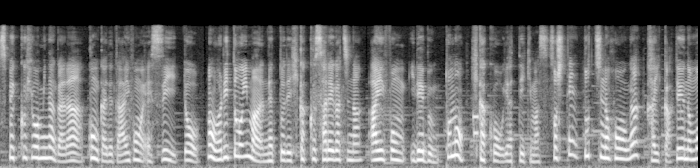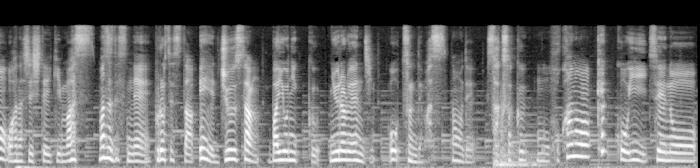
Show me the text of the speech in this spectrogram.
スペック表を見ながら今回出た iPhone SE と、まあ、割と今ネットで比較されがちな iPhone11 との比較をやっていきます。そしてどっちの方が買いかっていうのもお話ししていきます。まずですねプロセッサー A13 バイオニックニューラルエンジンを積んでます。なのでサクサクもう他の結構いい性能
